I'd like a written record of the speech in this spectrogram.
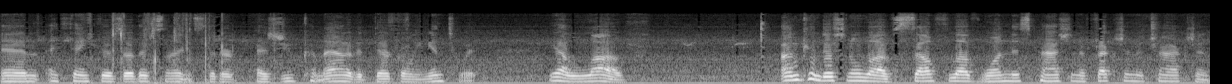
And I think there's other signs that are, as you come out of it, they're going into it. Yeah, love. Unconditional love, self-love, oneness, passion, affection, attraction.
